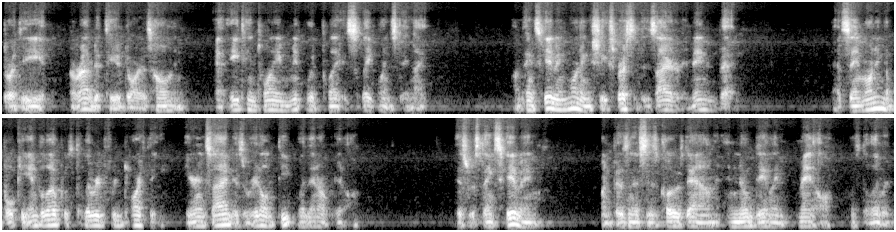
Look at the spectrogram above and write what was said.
Dorothy arrived at Theodora's home at 1820 Mintwood Place late Wednesday night. On Thanksgiving morning, she expressed a desire to remain in bed. That same morning, a bulky envelope was delivered for Dorothy. Here inside is a riddle deep within a riddle. This was Thanksgiving, when businesses closed down and no daily mail was delivered.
